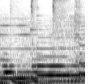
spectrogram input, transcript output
Música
